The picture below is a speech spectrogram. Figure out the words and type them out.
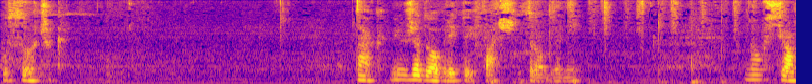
кусочок. Так, він вже добрий той фарш зроблений. Ну все,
